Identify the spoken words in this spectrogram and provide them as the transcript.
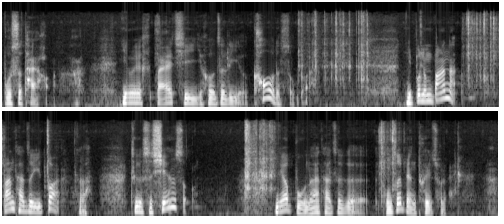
不是太好啊，因为白棋以后这里有靠的手段，你不能扳了，扳它这一段是吧？这个是先手，你要补呢，它这个从这边退出来啊，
